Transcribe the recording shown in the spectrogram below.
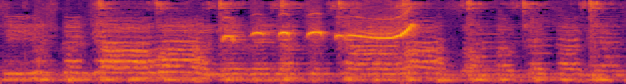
ci już powiedziała, nie wiem jak ci chciała, są to przecież.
